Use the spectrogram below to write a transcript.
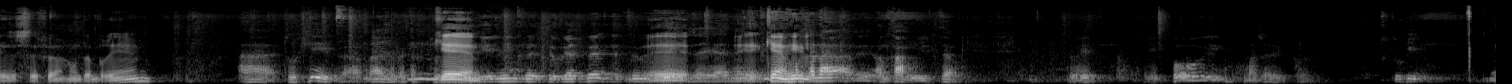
איזה ספר אנחנו מדברים? אה, to heal, הבראה זה בטח to כן, to to- אה, זה אה, אני- כן, to heal. ריפוי, מה זה ריפוי?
